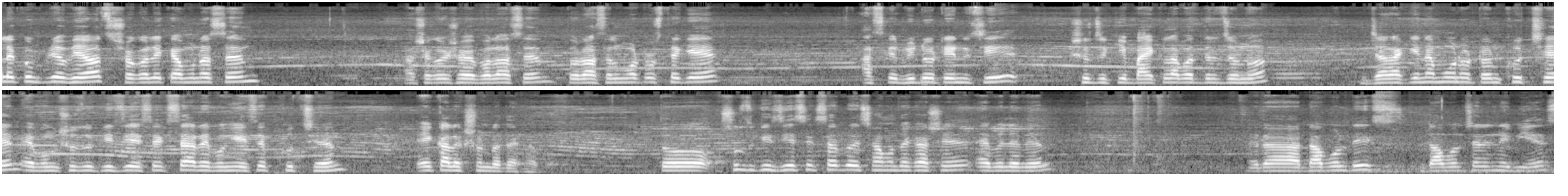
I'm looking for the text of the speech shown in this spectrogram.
আলাইকুম প্রিয় ভিউয়ার্স, সকলে কেমন আছেন? আশা করি সবাই ভালো আছেন। তো রাসেল মোটরস থেকে আজকের ভিডিওটি এনেছি সুজুকি বাইক লাভারদের জন্য। যারা কিনা মোনোটন খুঁজছেন এবং সুজুকি জিএসএক্সআর এবং এসএফ খুঁজছেন, এই কালেকশনটা দেখাবো। তো সুজুকি জিএসএক্সআর রয়েছে আমাদের কাছে অ্যাভেলেবেল এটা double disc double channel ABS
